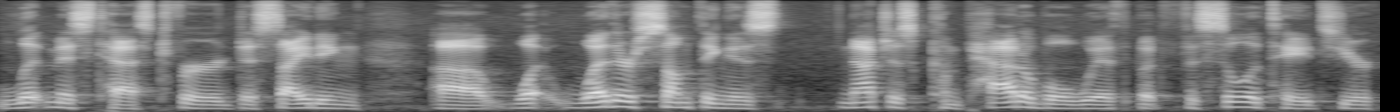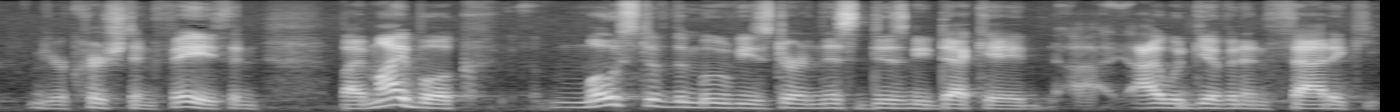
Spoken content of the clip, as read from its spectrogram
litmus test for deciding uh, what whether something is not just compatible with but facilitates your your Christian faith. And by my book, most of the movies during this Disney decade, I, I would give an emphatic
